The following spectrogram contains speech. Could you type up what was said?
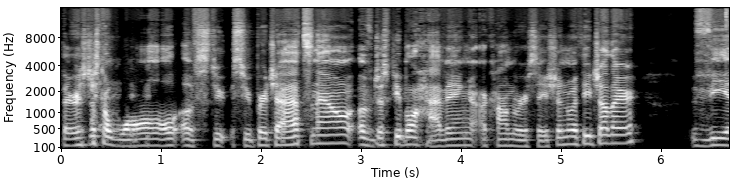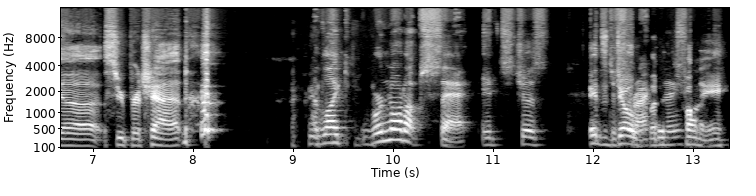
there is just a wall of stu- super chats now of just people having a conversation with each other via super chat. And like, we're not upset. It's just It's dope, but it's funny.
